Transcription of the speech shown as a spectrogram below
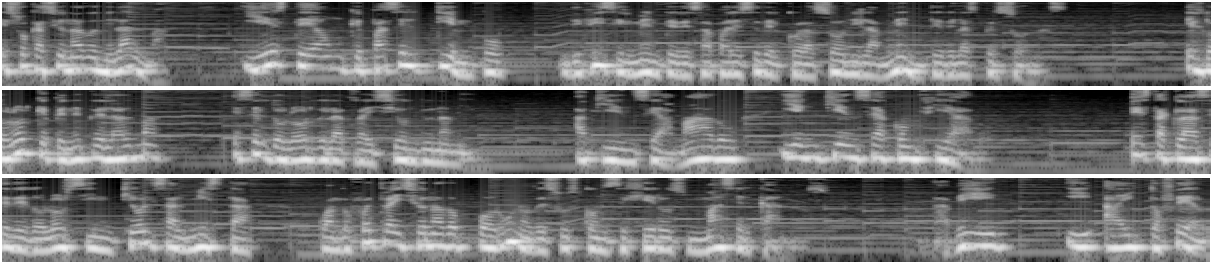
es ocasionado en el alma, y este aunque pase el tiempo, difícilmente desaparece del corazón y la mente de las personas. El dolor que penetra el alma es el dolor de la traición de un amigo, a quien se ha amado y en quien se ha confiado esta clase de dolor sintió el salmista cuando fue traicionado por uno de sus consejeros más cercanos. David y Aitofel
